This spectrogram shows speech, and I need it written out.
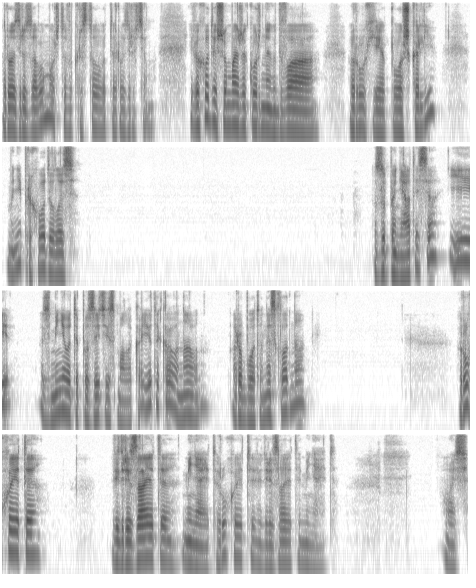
розрізу, ви можете використовувати розріз в цьому. І виходить, що майже кожних два рухи по шкалі мені приходилось зупинятися і змінювати позицію смалика. І така вона робота нескладна. Рухаєте, відрізаєте, міняєте. Рухаєте, відрізаєте, міняєте. Ось.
